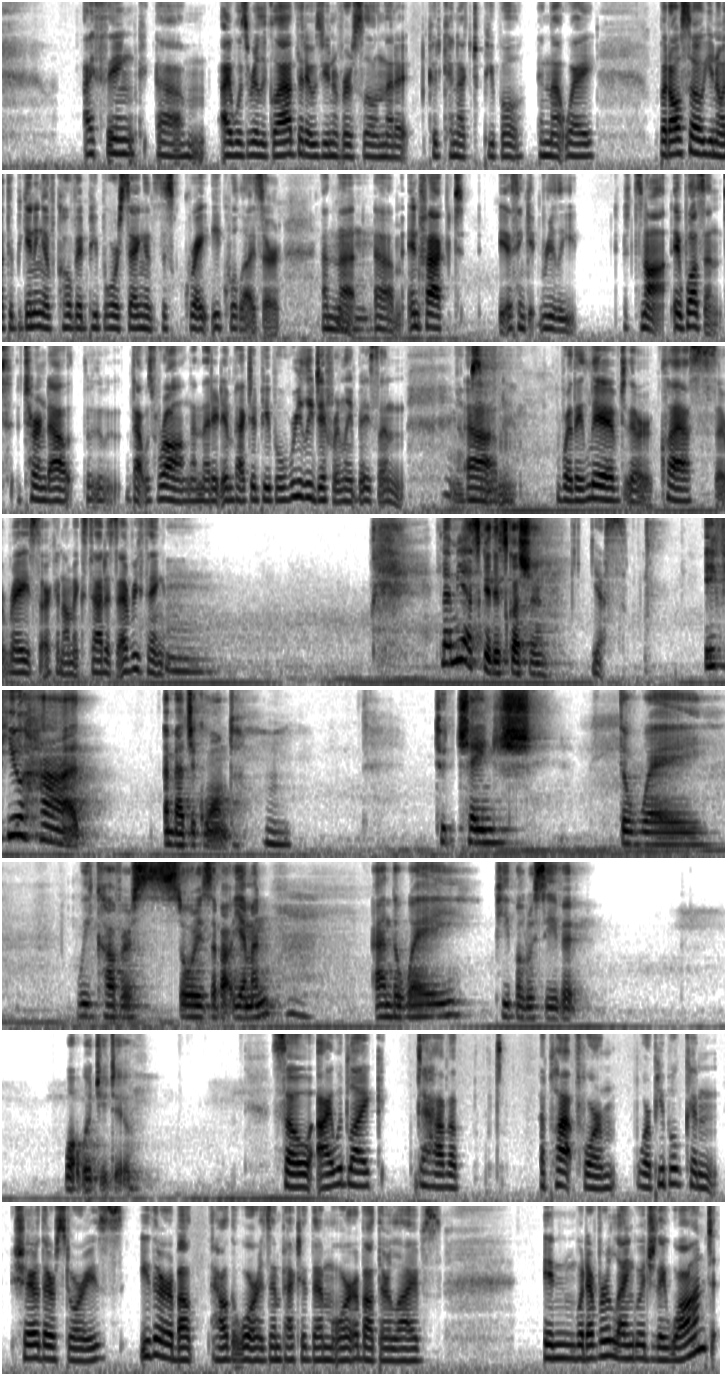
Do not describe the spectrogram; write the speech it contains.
I think um, I was really glad that it was universal and that it could connect people in that way. But also, you know, at the beginning of COVID, people were saying it's this great equalizer, and that, um, in fact, I think it really, it's not. It wasn't. It turned out that was wrong, and that it impacted people really differently based on um, where they lived, their class, their race, their economic status, everything. Mm. Let me ask you this question. Yes. If you had a magic wand hmm. to change the way we cover stories about Yemen hmm. and the way people receive it, what would you do? So I would like to have a a platform where people can share their stories, either about how the war has impacted them or about their lives, in whatever language they want,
